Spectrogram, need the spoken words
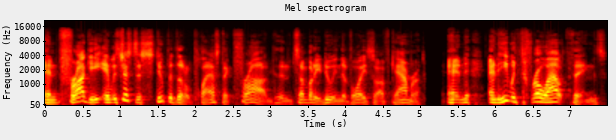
And Froggy, it was just a stupid little plastic frog and somebody doing the voice off camera. And and he would throw out things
